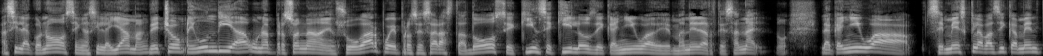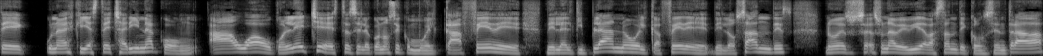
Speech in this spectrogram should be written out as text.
así la conocen, así la llaman. De hecho, en un día una persona en su hogar puede procesar hasta 12, 15 kilos de cañigua de manera artesanal, ¿no? La cañigua se mezcla básicamente una vez que ya está hecha harina con agua o con leche. Este se le conoce como el café de, del altiplano, el café de, de los Andes, ¿no? Es, una bebida bastante concentrada.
